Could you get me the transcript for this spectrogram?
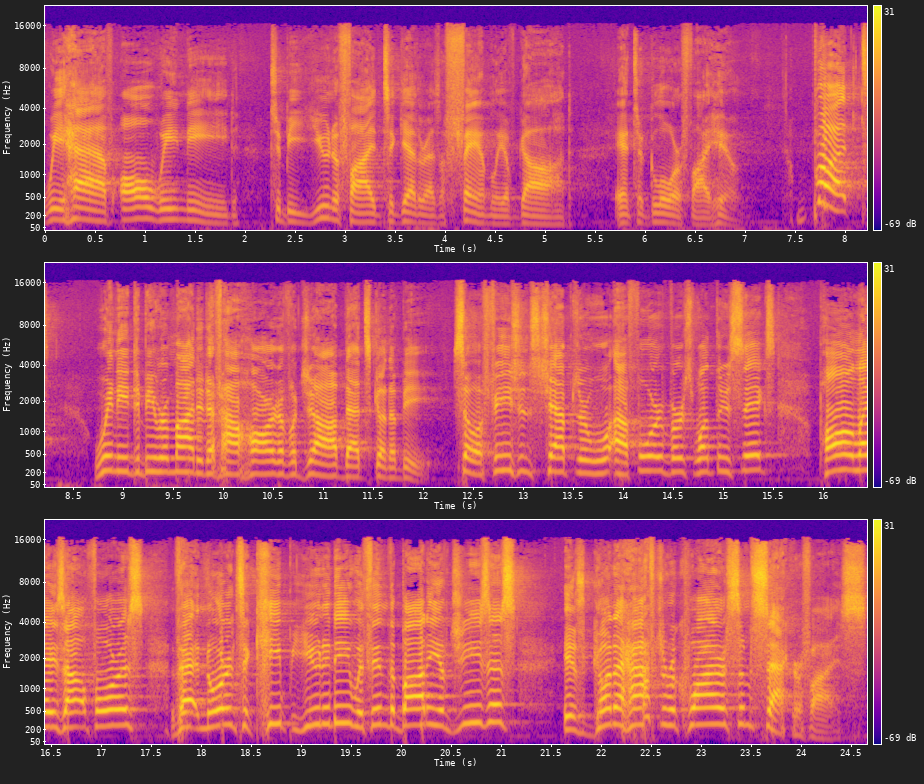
we have all we need to be unified together as a family of God and to glorify Him. But we need to be reminded of how hard of a job that's going to be. So, Ephesians chapter uh, 4, verse 1 through 6, Paul lays out for us that in order to keep unity within the body of Jesus, is going to have to require some sacrifice.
